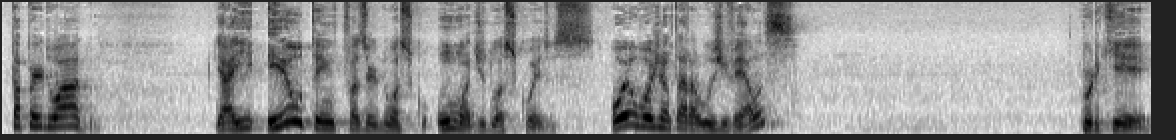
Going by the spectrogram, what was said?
está perdoado. E aí eu tenho que fazer duas, uma de duas coisas. Ou eu vou jantar à luz de velas, porque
